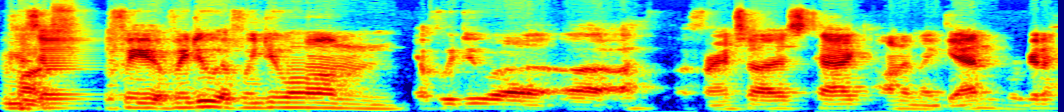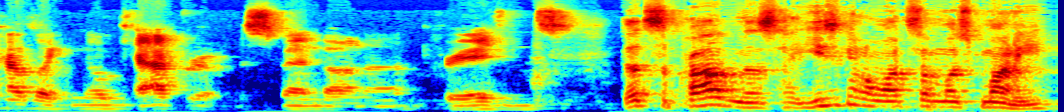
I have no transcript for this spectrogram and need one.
Pretty 'Cause much. if we if we do if we do um if we do a, a, a franchise tag on him again, we're gonna have like no cap room to spend on uh, free agents. That's the problem. Is he's gonna want so much money.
